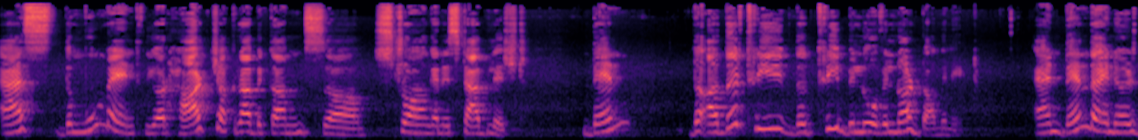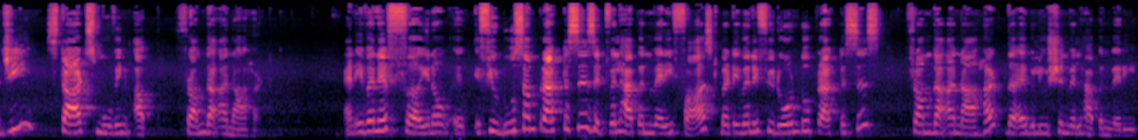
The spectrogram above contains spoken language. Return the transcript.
as the moment your heart chakra becomes uh, strong and established, then the other three, the three below will not dominate. And then the energy starts moving up from the anahat. And even if, uh, you know, if, if you do some practices, it will happen very fast. But even if you don't do practices, from the anahat, the evolution will happen very,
